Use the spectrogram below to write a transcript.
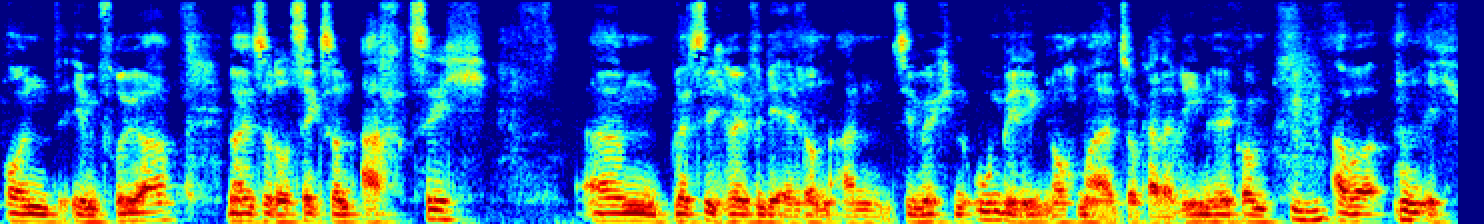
und im Frühjahr 1986 ähm, plötzlich rufen die Eltern an, sie möchten unbedingt nochmal zur Katharinenhöhe kommen, mhm. aber ich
